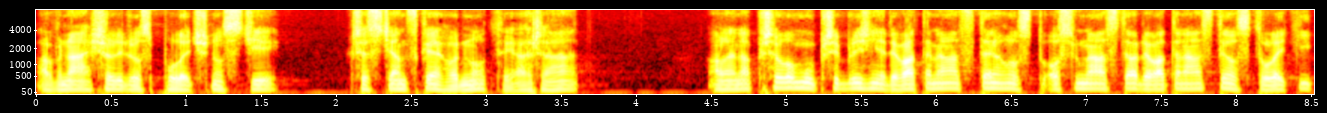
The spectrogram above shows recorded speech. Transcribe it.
a vnášely do společnosti křesťanské hodnoty a řád. Ale na přelomu přibližně 19., 18. a 19. století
